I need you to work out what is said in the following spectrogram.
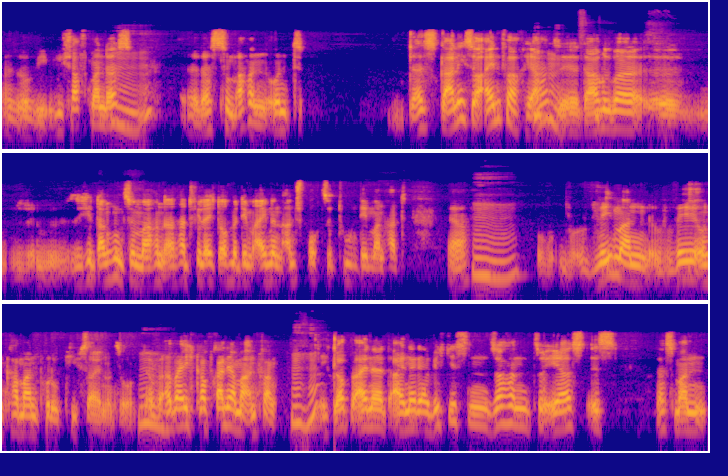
also wie, wie schafft man das, Mhm. äh, das zu machen? Und das ist gar nicht so einfach, ja, Mhm. darüber äh, sich Gedanken zu machen. Das hat vielleicht auch mit dem eigenen Anspruch zu tun, den man hat. Ja, Mhm. will man, will und kann man produktiv sein und so. Mhm. Aber ich glaube, kann ja mal anfangen. Mhm. Ich glaube, eine, eine der wichtigsten Sachen zuerst ist, dass man,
